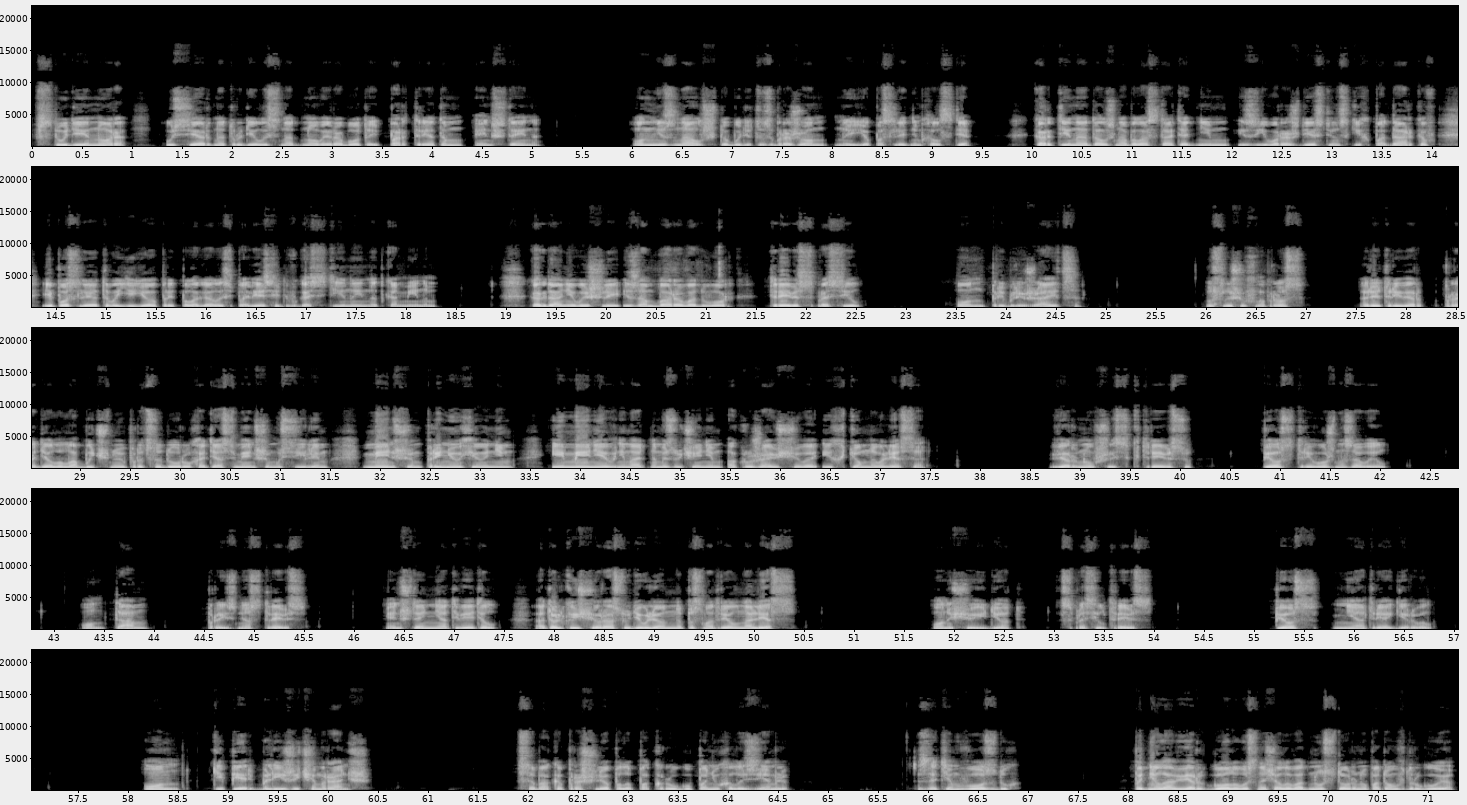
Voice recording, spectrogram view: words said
В студии Нора усердно трудилась над новой работой, портретом Эйнштейна. Он не знал, что будет изображен на ее последнем холсте. Картина должна была стать одним из его рождественских подарков, и после этого ее предполагалось повесить в гостиной над камином. Когда они вышли из амбара во двор, Тревис спросил, «Он приближается?» Услышав вопрос, ретривер проделал обычную процедуру, хотя с меньшим усилием, меньшим принюхиванием и менее внимательным изучением окружающего их темного леса. Вернувшись к Тревису, пес тревожно завыл. — Он там? — произнес Тревис. Эйнштейн не ответил, а только еще раз удивленно посмотрел на лес. — Он еще идет? — спросил Тревис. Пес не отреагировал. — Он теперь ближе, чем раньше. Собака прошлепала по кругу, понюхала землю. затем воздух. Подняла вверх голову сначала в одну сторону, потом в другую.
